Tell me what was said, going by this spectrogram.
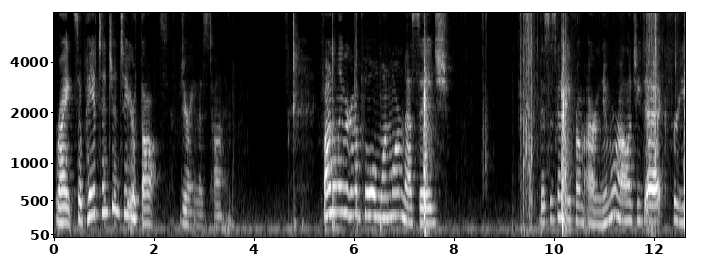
right? So pay attention to your thoughts during this time. Finally, we're going to pull one more message. This is going to be from our numerology deck for you,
